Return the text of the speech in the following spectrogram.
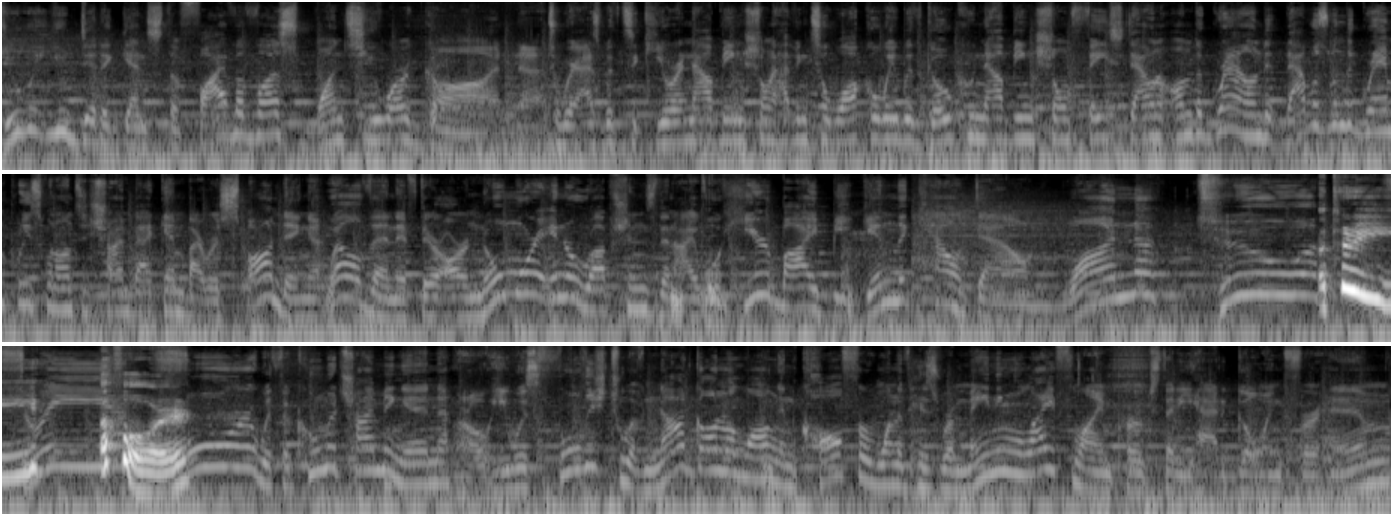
do what you did against the five of us once you are gone. To whereas with Takira now being shown having to walk away with Goku now being shown face down on the ground, that was when the Grand Priest went on to chime back in by responding, well then, if there are no more interruptions, then I will hereby begin the countdown. One, two, a three, three a four. four with Akuma chiming in, oh, he was foolish to have not gone along and call for one of his remaining lifeline perks that he had going for him.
